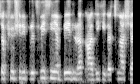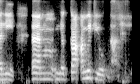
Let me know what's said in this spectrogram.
चक्षुश्री पृथ्वी सिंह, बेधड़क आदि की रचना शैली का अमिट योगदान है।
